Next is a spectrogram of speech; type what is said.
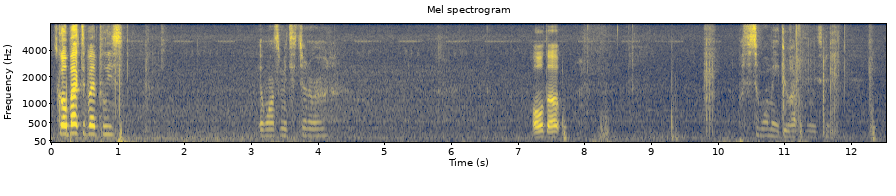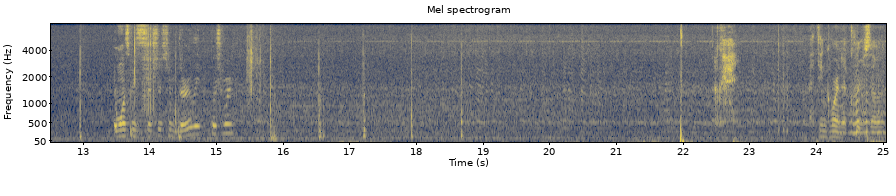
Let's go back to bed, please. It wants me to turn around. Hold up. What does want me to do, hypothetically speaking? It wants me to search this room thoroughly? Question mark? Okay. I think we're in a clear zone.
